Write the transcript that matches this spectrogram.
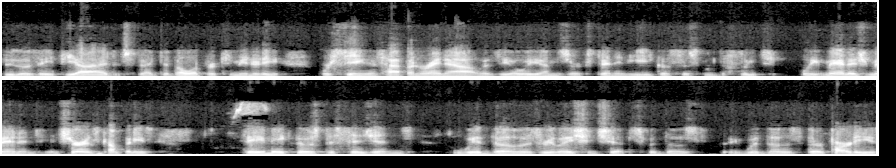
through those APIs. It's that developer community. We're seeing this happen right now as the OEMs are extending the ecosystem to fleet, fleet management and to insurance companies. They make those decisions with those relationships with those, with those third parties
